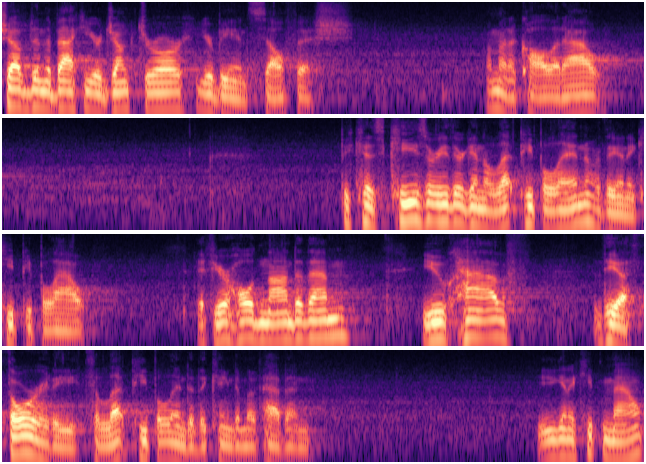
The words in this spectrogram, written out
shoved in the back of your junk drawer, you're being selfish. I'm going to call it out. Because keys are either going to let people in or they're going to keep people out. If you're holding on to them, you have the authority to let people into the kingdom of heaven. Are you going to keep them out?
